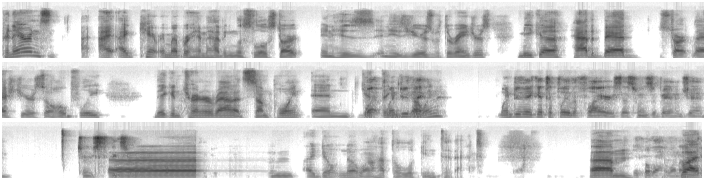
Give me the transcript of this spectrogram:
Panarin's. I, I can't remember him having the slow start in his in his years with the Rangers. Mika had a bad start last year, so hopefully they can turn it around at some point and get When- when things they- going. When do they get to play the Flyers? That's when Zibanejad turns things around. Uh, um, I don't know. I'll have to look into that. Um, that but-.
